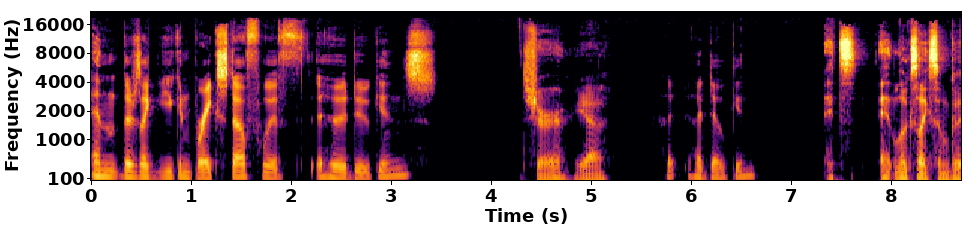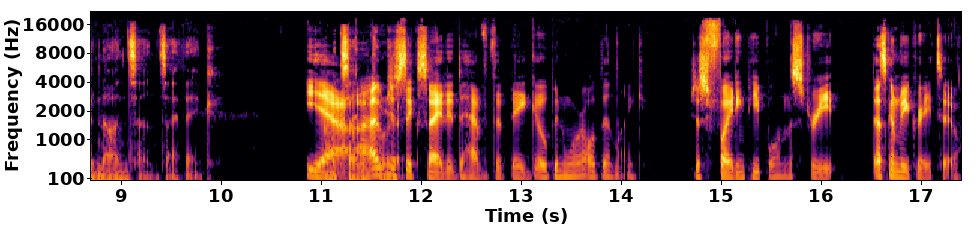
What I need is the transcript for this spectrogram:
and there's like you can break stuff with Hadoukens, Sure, yeah. H- Hadoken. It's it looks like some good nonsense, I think. Yeah, I'm for just excited to have the big open world and like just fighting people in the street. That's gonna be great too.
